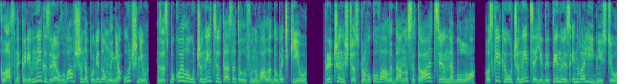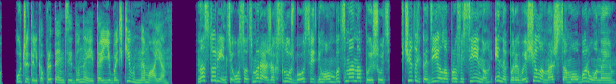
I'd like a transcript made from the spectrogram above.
Класний керівник, зреагувавши на повідомлення учнів, заспокоїла ученицю та зателефонувала до батьків. Причин, що спровокували дану ситуацію, не було, оскільки учениця є дитиною з інвалідністю. Учителька претензій до неї та її батьків немає. На сторінці у соцмережах служби освітнього омбудсмена пишуть: вчителька діяла професійно і не перевищила меж самооборони.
